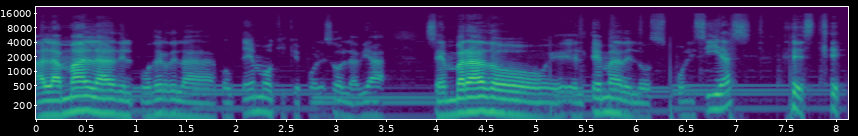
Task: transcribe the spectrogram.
a la mala del poder de la Cuauhtémoc y que por eso le había sembrado eh, el tema de los policías. Este,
